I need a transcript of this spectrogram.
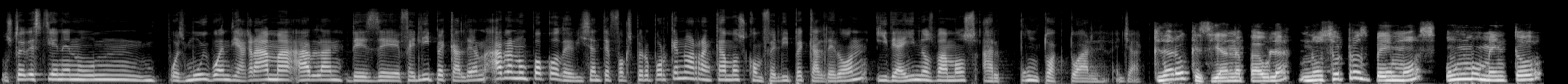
Ustedes tienen un pues muy buen diagrama, hablan desde Felipe Calderón, hablan un poco de Vicente Fox, pero ¿por qué no arrancamos con Felipe Calderón y de ahí nos vamos al punto actual, Jack? Claro que sí, Ana Paula. Nosotros vemos un momento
